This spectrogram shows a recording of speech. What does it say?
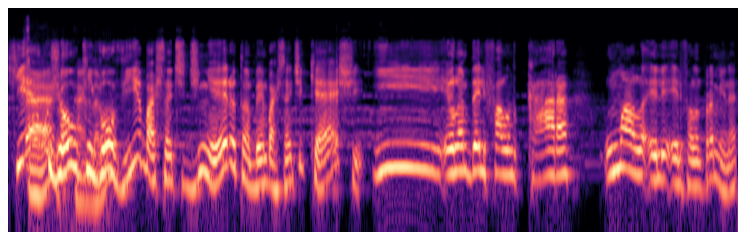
Que é, É, um jogo que envolvia bastante dinheiro também, bastante cash. E eu lembro dele falando, cara, uma, ele, ele falando pra mim, né?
